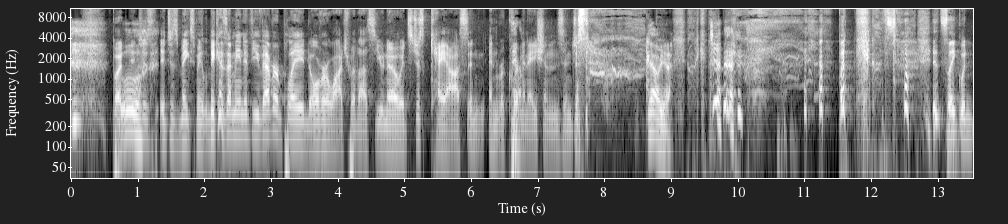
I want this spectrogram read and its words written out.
but Ooh. it just it just makes me because I mean if you've ever played Overwatch with us, you know it's just chaos and and recriminations and just oh yeah. but so it's like when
